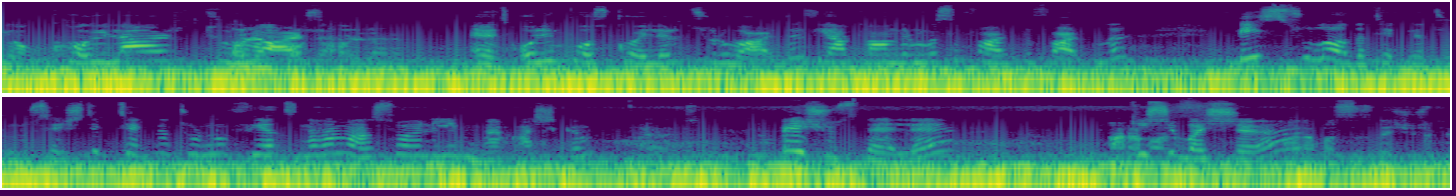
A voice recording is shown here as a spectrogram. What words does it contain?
yok, koylar turu Olimpos vardı. koyları. Evet, Olimpos koyları turu vardı. Fiyatlandırması farklı farklı. Biz Suluada tekne turunu seçtik. Tekne turunun fiyatını hemen söyleyeyim mi aşkım? Evet. 500 TL. Arabasız, Kişi başı. Arabasız 500 TL.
